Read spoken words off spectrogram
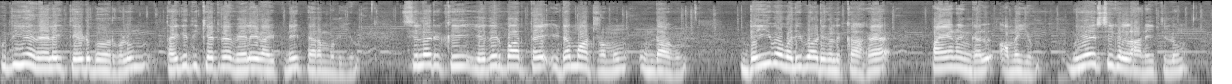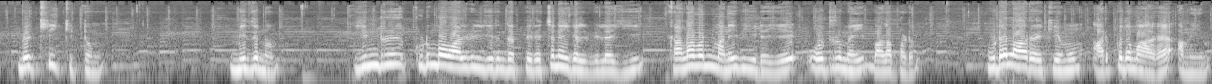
புதிய வேலை தேடுபவர்களும் தகுதிக்கேற்ற வேலைவாய்ப்பினை பெற முடியும். சிலருக்கு எதிர்பார்த்த இடமாற்றமும் உண்டாகும். தெய்வ வழிபாடுகளுக்காக பயணங்கள் அமையும். முயற்சிகள் அனைத்திலும் வெற்றி கிட்டும். மிதுனம். இன்று குடும்ப வாழ்வில் இருந்த பிரச்சனைகள் விலகி கணவன் மனைவியிடையே ஒற்றுமை பலப்படும். உடல் ஆரோக்கியமும் அற்புதமாக அமையும்.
